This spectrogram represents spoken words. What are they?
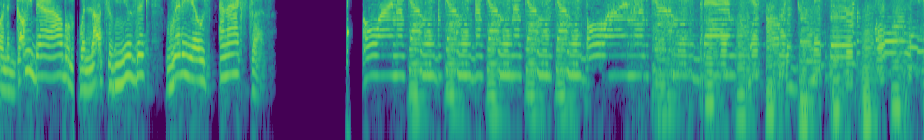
featuring Gundown with lots of music, videos, and extras. Thank you.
